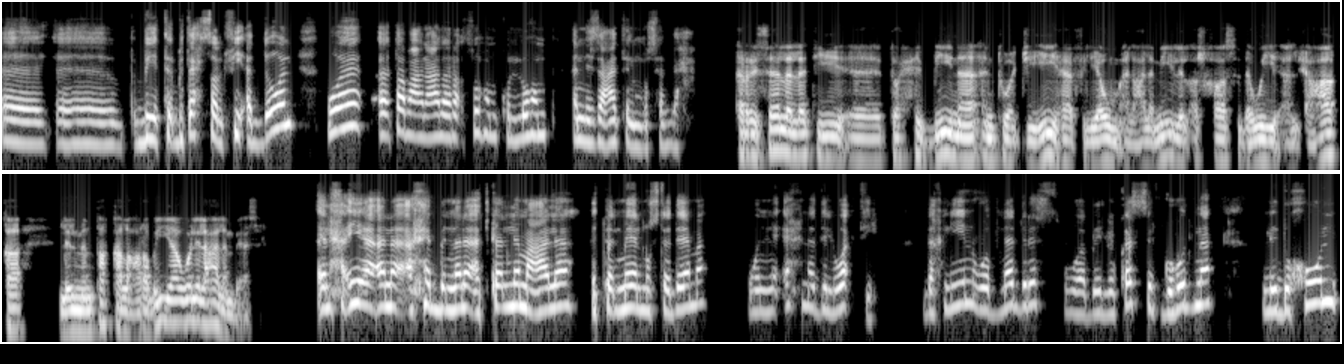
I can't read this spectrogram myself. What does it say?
آه، آه، بت- بتحصل في الدول وطبعا على رأسهم كلهم النزاعات المسلحة. الرسالة التي آه، تحبين أن توجهيها في اليوم العالمي للأشخاص ذوي الإعاقة للمنطقة العربية وللعالم بأسره الحقيقة أنا أحب إن أنا أتكلم على التنمية المستدامة وإن إحنا دلوقتي داخلين وبندرس وبنكثف جهودنا لدخول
